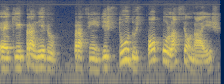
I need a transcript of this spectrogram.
é que, para nível, para fins de estudos populacionais,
